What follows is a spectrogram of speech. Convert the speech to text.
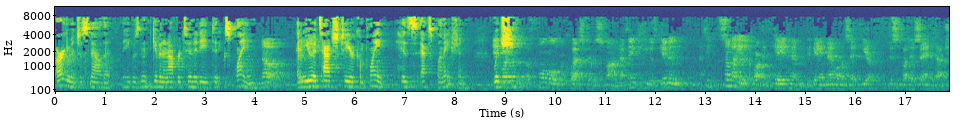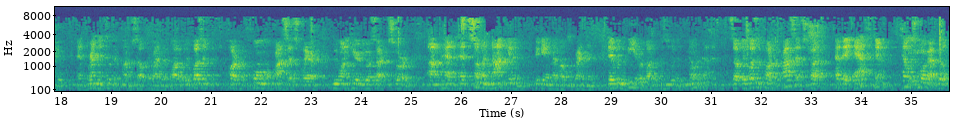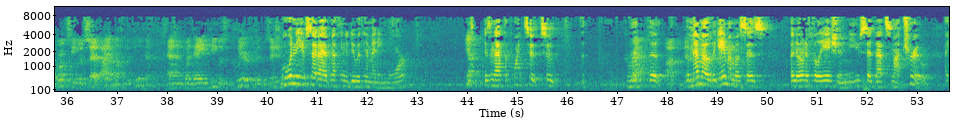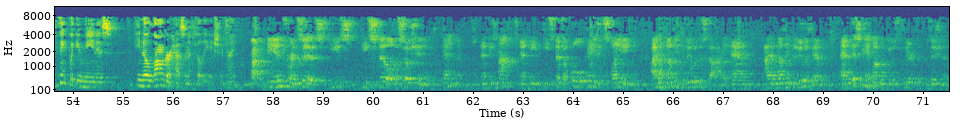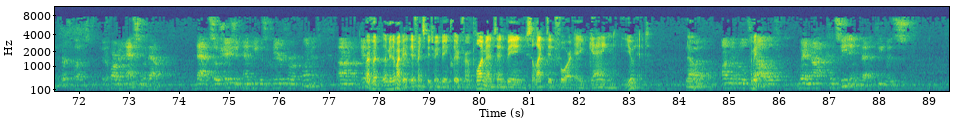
argument just now that he was given an opportunity to explain, No. and you attached to your complaint his explanation, which... It wasn't a formal request to respond. I think he was given, I think somebody in the department gave him the game memo and said, here, this is what they're saying about you. And Brendan took it upon himself to write a rebuttal. It wasn't part of a formal process where we want to hear your side of the story. Um, had, had someone not given the game memo to Brendan, there wouldn't be a rebuttal because he wouldn't have known about it. So it wasn't part of the process. But had they asked him, tell us more about Will Brooks, he would have said, I have nothing to do with him. And when they, he was cleared for the position. Well, wouldn't he have said, I have nothing to do with him anymore? Yeah. Isn't that the point? So, the, Correct. the, Uh, the memo, the game memo says a known affiliation. You said that's not true. I think what you mean is he no longer has an affiliation, right? Right. The inference is he's he's still associating with gang members, and he's not. And he, spends a full page explaining, I have nothing to do with this guy, and I have nothing to do with him. And this came up when he was cleared for the position in the first place. The department asked him about that association, and he was cleared for employment. Um, Right, but I mean, there might be a difference between being cleared for employment and being selected for a gang unit. No? On the Rule 12, we're not conceding that he was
